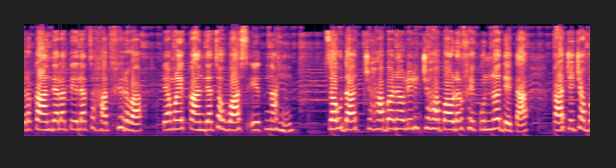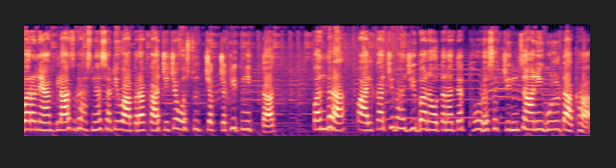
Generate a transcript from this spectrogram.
तर कांद्याला तेलाचा हात फिरवा. त्यामुळे कांद्याचा वास येत नाही. चौदा चहा बनवलेली चहा पावडर फेकून न देता काचेच्या बरण्या ग्लास घासण्यासाठी वापरा काचेच्या वस्तू चकचकीत निघतात. पंधरा पालकाची भाजी बनवताना त्यात थोडंसं चिंच आणि गूळ टाका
